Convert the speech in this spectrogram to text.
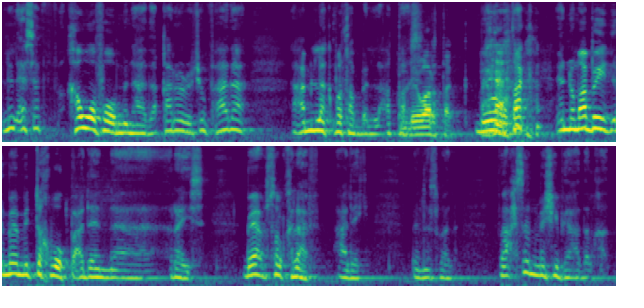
للأسف خوفوه من هذا قالوا له شوف هذا عامل لك مطب العطاس بورطك بورطك إنه ما بينتخبوك بعدين آه، رئيس. بيحصل خلاف عليك. بالنسبة له. فأحسن مشي في هذا الخط.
